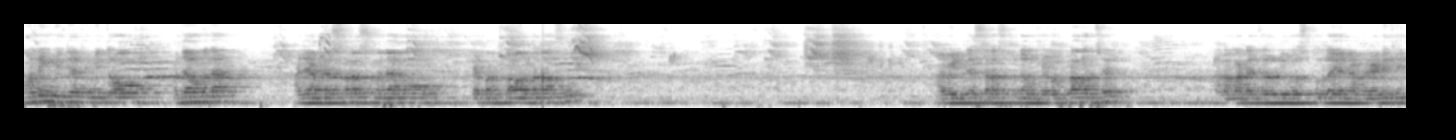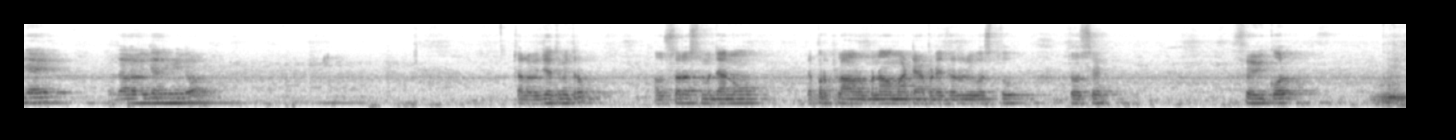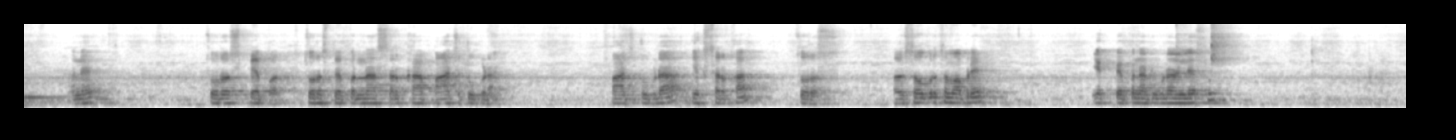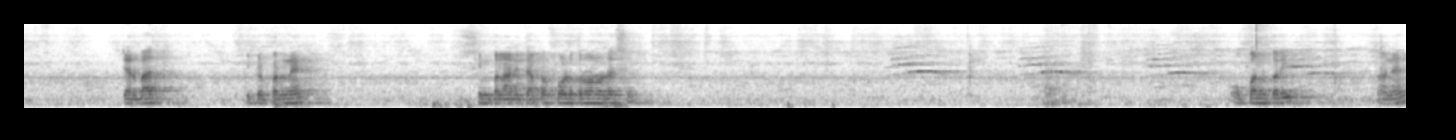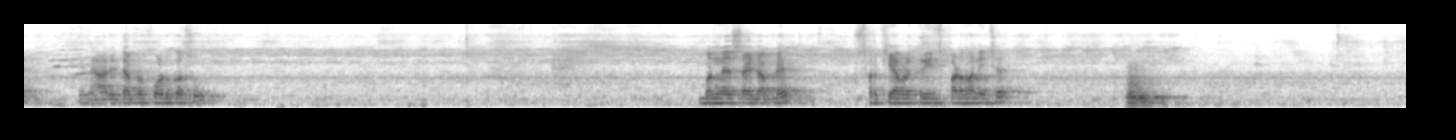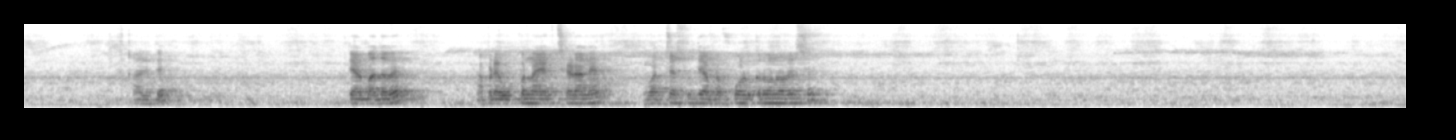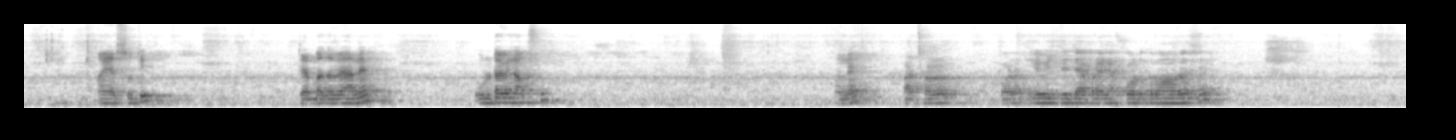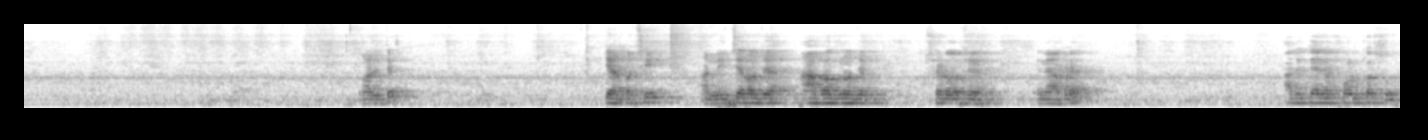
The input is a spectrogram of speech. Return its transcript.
Morning વિદ્યાર્થી મિત્રો. મજા બધા? આજે આપણે સરસ મજાનું પેપર ફ્લાવર બનાવશું. આવી રીતે સરસ મજાનું પેપર ફ્લાવર છે. આના માટે જરૂરી વસ્તુ લઈ અને આપણે રેડી થઈ જાય તો ચાલો વિદ્યાર્થી મિત્રો. ચાલો વિદ્યાર્થી મિત્રો, આવું સરસ મજાનું પેપર ફ્લાવર બનાવવા માટે આપણે જરૂરી વસ્તુ જોશે. ફેવિકોલ અને ચોરસ પેપર. ચોરસ પેપરના સરખા પાંચ ટુકડા. પાંચ ટુકડા, એક સરખા ચોરસ. હવે સૌપ્રથમ આપણે એક પેપરના ટુકડાને લેશું. ત્યારબાદ એ પેપરને સિમ્પલ આ રીતે આપણે ફોલ્ડ કરવાનો રહેશે. ઓપન કરી અને એને આ રીતે આપણે ફોલ્ડ કરશું. બંને સાઈડ આપણે સરખી આપણે ક્રીજ પાડવાની છે. આ રીતે. ત્યારબાદ હવે આપણે ઉપરના એક છેડાને વચ્ચે સુધી આપણે ફોલ્ડ કરવાનો રહેશે. અહીંયા સુધી. ત્યારબાદ હવે આને ઉલટાવી નાખશું. અને પાછળ પણ એવી જ રીતે આપણે એને ફોલ્ડ કરવાનો રહેશે. આ રીતે. ત્યાર પછી આ નીચેનો જે, આ ભાગનો જે છેડો છે, એને આપણે આ રીતે એને ફોલ્ડ કરશું.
